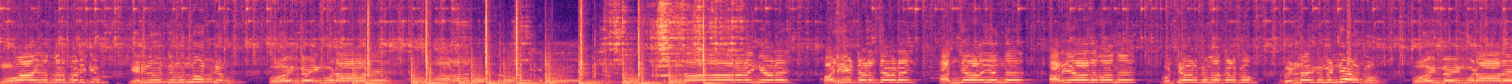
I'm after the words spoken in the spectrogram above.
മൂവായിരം പേർ പറമ്പടിക്കും ഇരുന്നൂറ്റിനും മുന്നൂറ്റിനും ഓയും കൈയും കൂടാതെ ോടെ പടിയിട്ടടച്ചവിടെ അഞ്ചാളെ എന്ന് അറിയാതെ പോന്ന് കുട്ടികൾക്കും മക്കൾക്കും പിള്ളേർക്കും വേണ്ടിയാൾക്കും പോയും കൈയും കൂടാതെ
